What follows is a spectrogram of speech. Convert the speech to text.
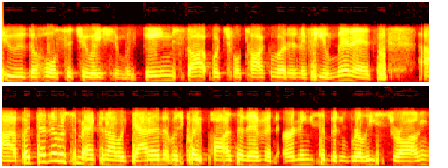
to the whole situation with GameStop, which we'll talk about in a few minutes. Uh, but then there was some economic data that was quite positive, and earnings have been really strong.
